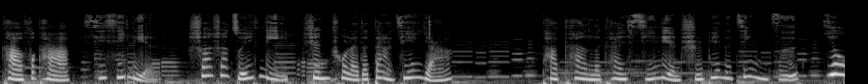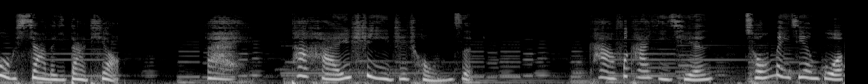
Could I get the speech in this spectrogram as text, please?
卡夫卡洗洗脸。刷刷嘴里伸出来的大尖牙，他看了看洗脸池边的镜子，又吓了一大跳。唉，他还是一只虫子。卡夫卡以前从没见过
